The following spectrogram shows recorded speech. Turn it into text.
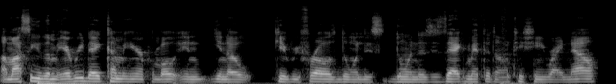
Um, I see them every day coming here and promoting, you know, get referrals doing this, doing this exact method I'm teaching you right now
